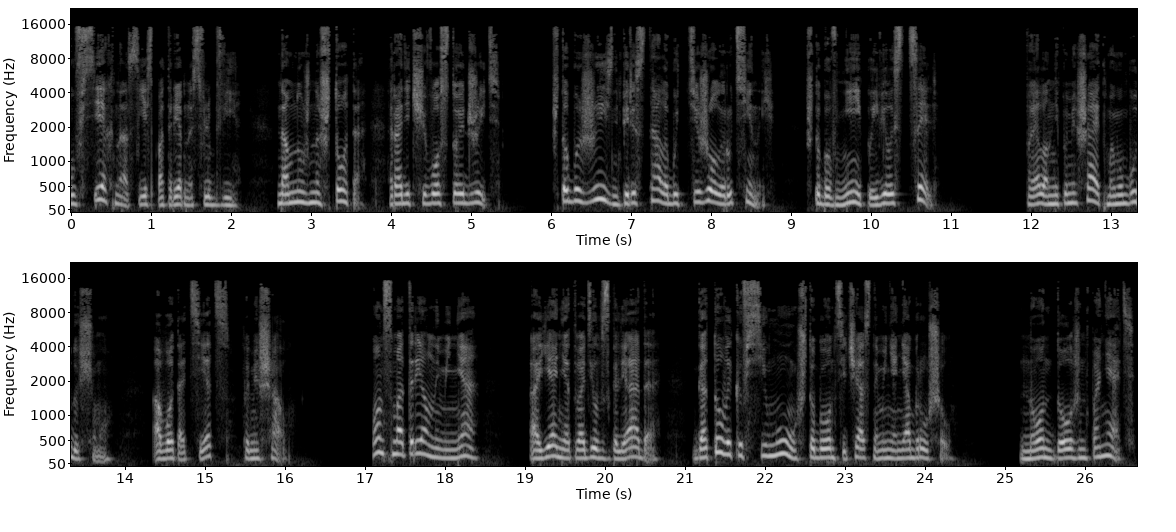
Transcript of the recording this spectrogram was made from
У всех нас есть потребность в любви. Нам нужно что-то, ради чего стоит жить чтобы жизнь перестала быть тяжелой рутиной, чтобы в ней появилась цель. Фэллон не помешает моему будущему, а вот отец помешал. Он смотрел на меня, а я не отводил взгляда, готовый ко всему, чтобы он сейчас на меня не обрушил. Но он должен понять,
